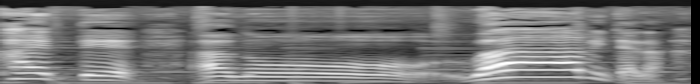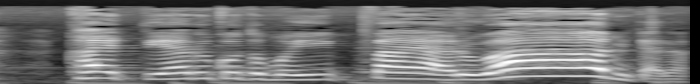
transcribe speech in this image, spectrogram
帰って、あのー、わーみたいな。帰ってやることもいっぱいあるわーみたいな。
